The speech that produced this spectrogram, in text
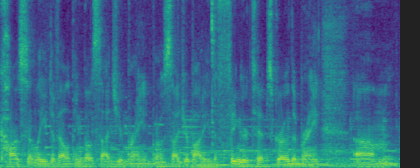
constantly developing both sides of your brain, both sides of your body. The fingertips grow the brain. Um,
